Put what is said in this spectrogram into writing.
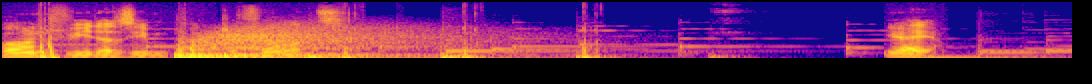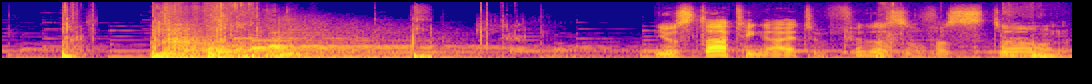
Und wieder sieben Punkte für uns. Yay. New Starting Item, Philosopher's Stone.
